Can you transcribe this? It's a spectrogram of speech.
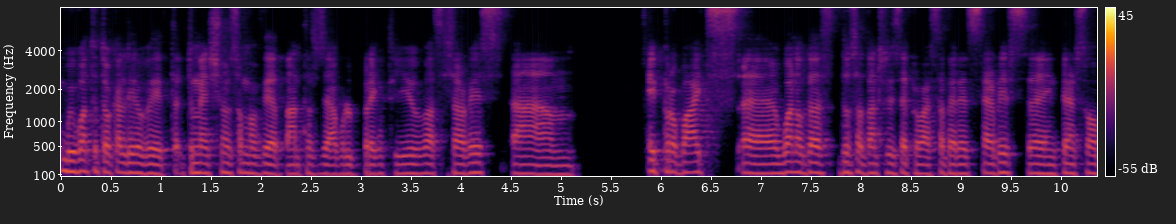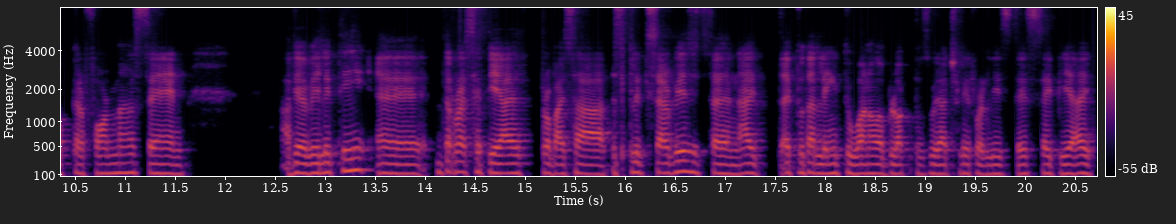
we want to talk a little bit to mention some of the advantages that will bring to you as a service. Um, it provides uh, one of those, those advantages that provides a better service uh, in terms of performance and availability. Uh, the REST API provides a split service, and I, I put a link to one of the blog posts we actually released this API.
